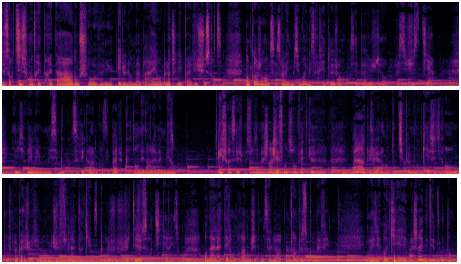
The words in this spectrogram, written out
Je suis sortie, je suis rentrée très tard, donc je suis revenue. Et le lendemain, pareil, reblote, je ne l'ai pas vu, je suis sortie. Donc quand je rentre ce soir-là, il me dit Ouais, mais ça fait deux jours qu'on s'est pas vu. Je dis Oh, papa, c'est juste hier. Il me dit Oui, mais, mais c'est beaucoup, ça fait quand même qu'on s'est pas vu, pourtant on est dans la même maison. Et je, je me suis dit Machin. J'ai senti en fait que, voilà, que je lui avais un tout petit peu manqué. J'ai dit Oh, mon pauvre papa, je lui ai dit Non, mais je suis là, t'inquiète, tout. J'étais juste sortie hier et tout. On est à tel endroit, donc j'ai commencé à lui raconter un peu ce qu'on a fait. Il m'a dit Ok, machin, il était content.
